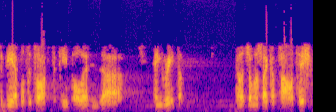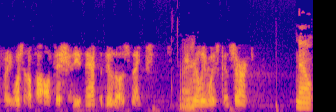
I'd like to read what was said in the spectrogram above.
to be able to talk to people and uh, and greet them. You know, it's almost like a politician, but he wasn't a politician. He didn't have to do those things. Right. He really was concerned. Now,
